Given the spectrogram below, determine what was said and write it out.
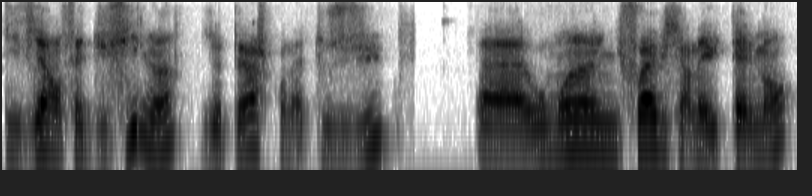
qui vient en fait du film hein, The Purge qu'on a tous vu euh, au moins une fois, puisqu'il y en a eu tellement.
